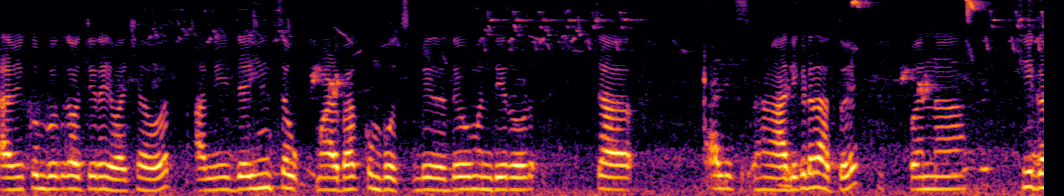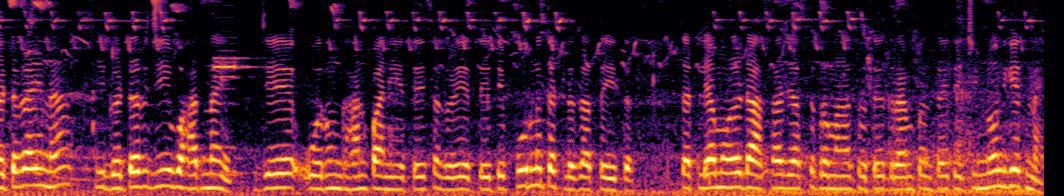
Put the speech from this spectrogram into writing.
आम्ही कुंभोज गावचे रहिवासी आहोत. आम्ही जय हिंद चौक माळभाग कुंभोज बे- देव मंदिर रोडच्या अली हां अलीकडे राहतोय. पण अं, ही गटर आहे ना ही गटर जी वाहत नाही जे वरून घाण पाणी येते सगळे येते ते पूर्ण तटलं जातं इथं. तटल्यामुळं डासा जास्त प्रमाणात होते ग्रामपंचायत याची नोंद घेत नाही.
